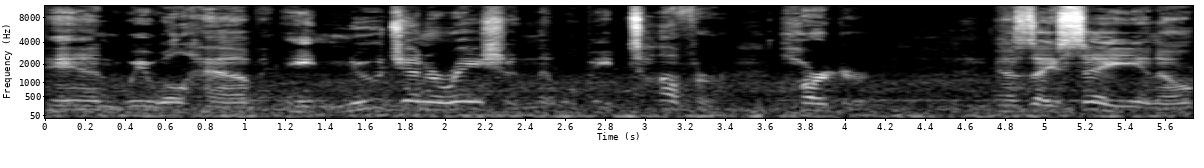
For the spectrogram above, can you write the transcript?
and we will have a new generation that will be tougher, harder. As they say, you know,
